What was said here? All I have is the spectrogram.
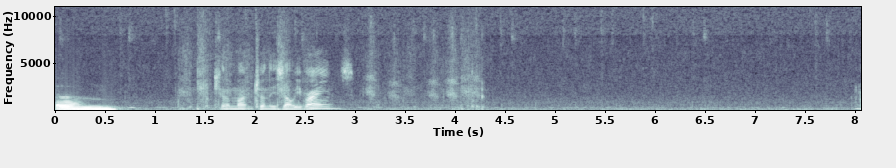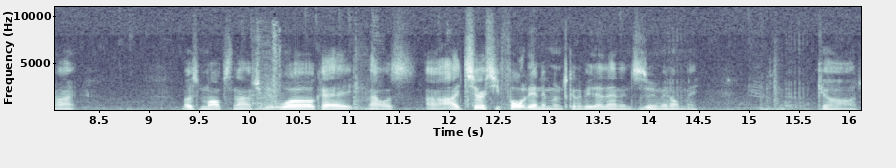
Um, Gonna munch on these zombie brains. Right. Most mobs now should be. Whoa, okay. That was. Uh, I seriously thought the enemy was going to be there then and zoom in on me. God.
